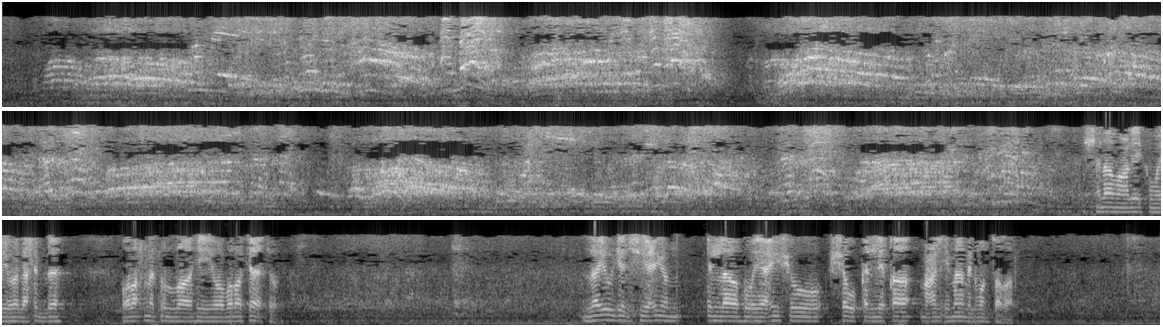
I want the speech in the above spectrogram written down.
عليكم أيها الأحبة ورحمة الله وبركاته. لا يوجد شيعي إلا وهو يعيش شوق اللقاء مع الإمام المنتظر.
